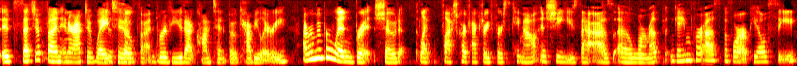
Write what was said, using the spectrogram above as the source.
it's such a fun, interactive way to so review that content vocabulary. I remember when Britt showed like Flashcard Factory first came out, and she used that as a warm up game for us before our PLC.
